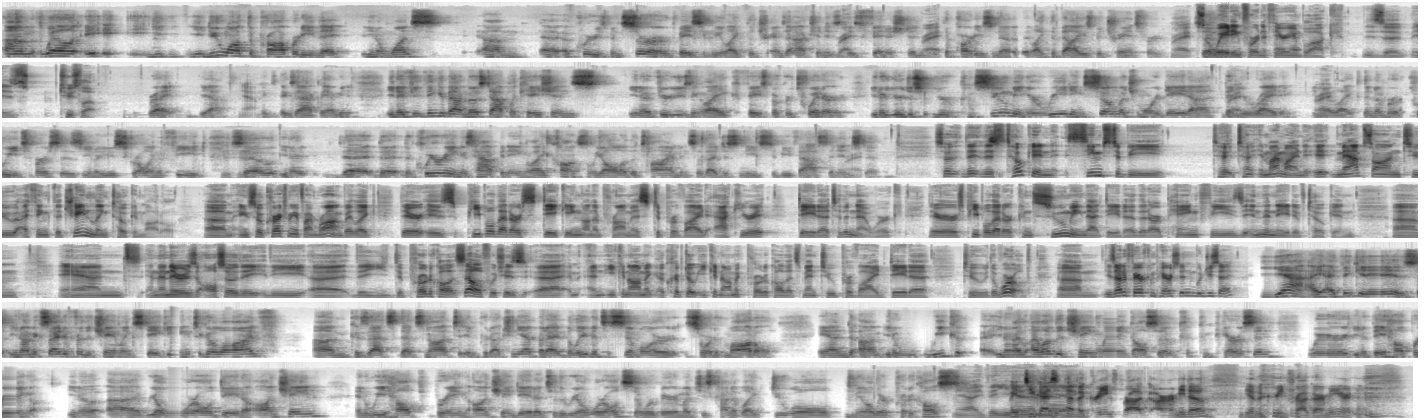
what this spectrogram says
Um, well, it, it, you, you do want the property that you know once um, a, a query has been served, basically mm-hmm. like the transaction is, right. is finished and right. the parties know that like the value's been transferred. Right. So, so waiting for an Ethereum uh, block is a, is too slow. Right. Yeah. Yeah. Ex- exactly. I mean, you know, if you think about most applications, you know, if you're using like Facebook or Twitter, you know, you're just you're consuming, you're reading so much more data than right. you're writing. You right. know, like the number of tweets versus you know you scrolling a feed. Mm-hmm. So you know the the the querying is happening like constantly all of the time, and so that just needs to be fast and instant. Right. So th- this token seems to be, to, to, in my mind, it maps on to I think the Chainlink token model um, and so, correct me if I'm wrong, but like there is people that are staking on the promise to provide accurate data to the network. There's people that are consuming that data that are paying fees in the native token. Um, and and then there's also the the uh, the the protocol itself, which is uh, an economic a crypto economic protocol that's meant to provide data to the world. Um, is that a fair comparison? Would you say? Yeah, I, I, think it is. You know, I'm excited for the Chainlink staking to go live because um, that's that's not in production yet, but I believe it's a similar sort of model. And um, you know, we could, you know, I, I love the Chainlink also c- comparison where you know they help bring you know uh, real world data on chain, and we help bring on chain data to the real world. So we're very much these kind of like dual middleware protocols. Yeah. The, Wait, do you guys have a Green Frog army though? You have a Green Frog army or no?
